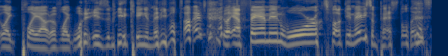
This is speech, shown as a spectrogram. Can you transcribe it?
like play out of like what it is to be a king in medieval times. You're like yeah, famine, war, it's fucking maybe some pestilence.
